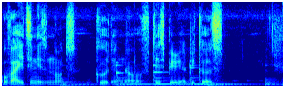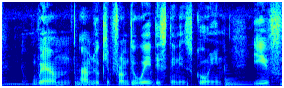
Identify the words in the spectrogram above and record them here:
Overeating is not good enough this period because when I'm looking from the way this thing is going, if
